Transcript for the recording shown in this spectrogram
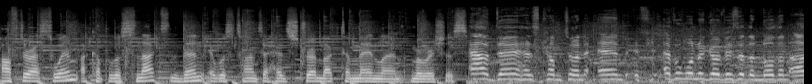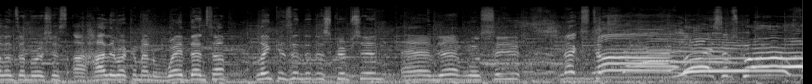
After our swim, a couple of snacks, then it was time to head straight back to mainland Mauritius. Our day has come to an end. If you ever want to go visit the Northern Islands of Mauritius, I highly recommend Wave Dancer. Link is in the description and yeah, we'll see you next time. Bye, subscribe!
